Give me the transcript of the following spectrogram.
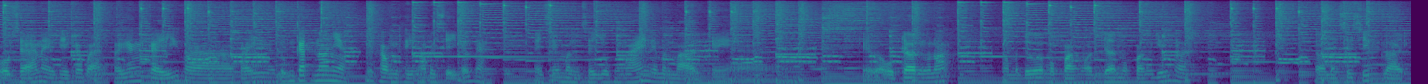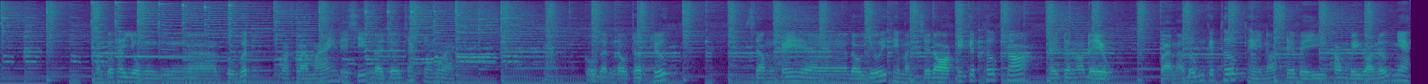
cái bộ xả này thì các bạn phải gắn kỹ và phải đúng cách nó nha. Nếu không thì nó bị xì nước nè. Đây sẽ mình sẽ dùng máy để mình mở cái cái bộ trên của nó. Và mình đưa một phần lên trên một phần dưới thôi. Rồi mình sẽ siết lại. Mình có thể dùng à, tua vít hoặc là máy để siết lại cho chắc nha các bạn. Đó, cố định đầu trên trước. Xong cái à, đầu dưới thì mình sẽ đo cái kích thước nó để cho nó đều. Và nó đúng kích thước thì nó sẽ bị không bị gò nước nha.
